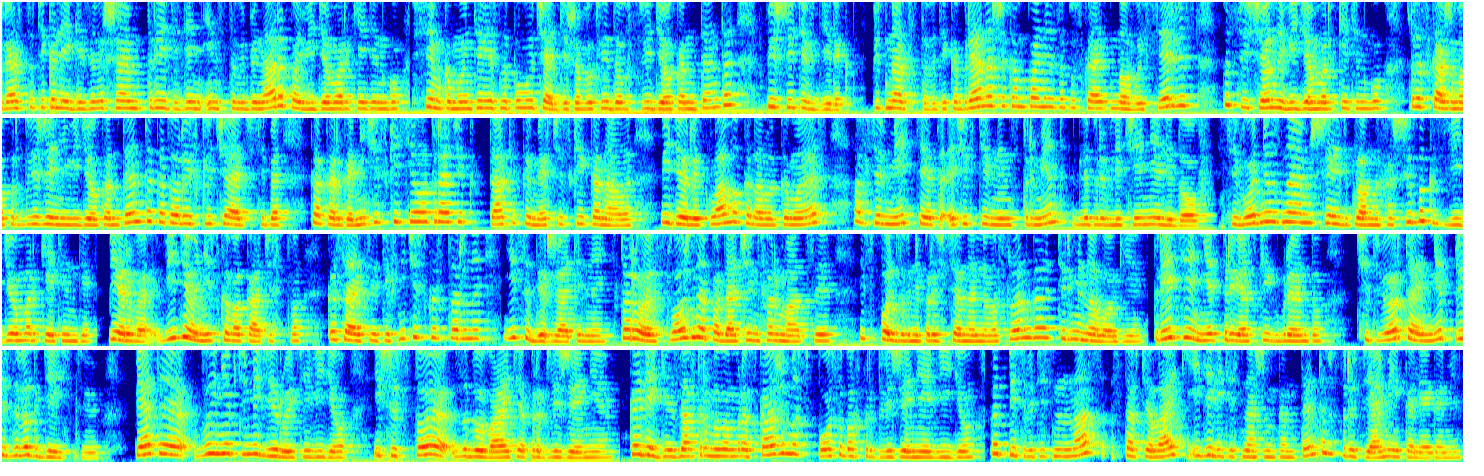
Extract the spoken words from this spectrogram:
Здравствуйте, коллеги! Завершаем третий день инста-вебинара по видеомаркетингу. Всем, кому интересно получать дешевых лидов с видеоконтента, пишите в директ. 15 декабря наша компания запускает новый сервис, посвященный видеомаркетингу. Расскажем о продвижении видеоконтента, который включает в себя как органический SEO-трафик, так и коммерческие каналы, видеореклама, каналы КМС, а все вместе это эффективный инструмент для привлечения лидов. Сегодня узнаем 6 главных ошибок в видеомаркетинге. Первое. Видео низкого качества. Касается и технической стороны, и содержательной. Второе. Сложная подача информации. Использование профессионального сленга, терминологии. Третье. Нет привязки к бренду. Четвертое. Нет призыва к действию. Пятое. Вы не оптимизируете видео. И шестое. Забываете о продвижении. Коллеги, завтра мы вам расскажем о способах продвижения видео. Подписывайтесь на нас, ставьте лайки и делитесь нашим контентом с друзьями и коллегами.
